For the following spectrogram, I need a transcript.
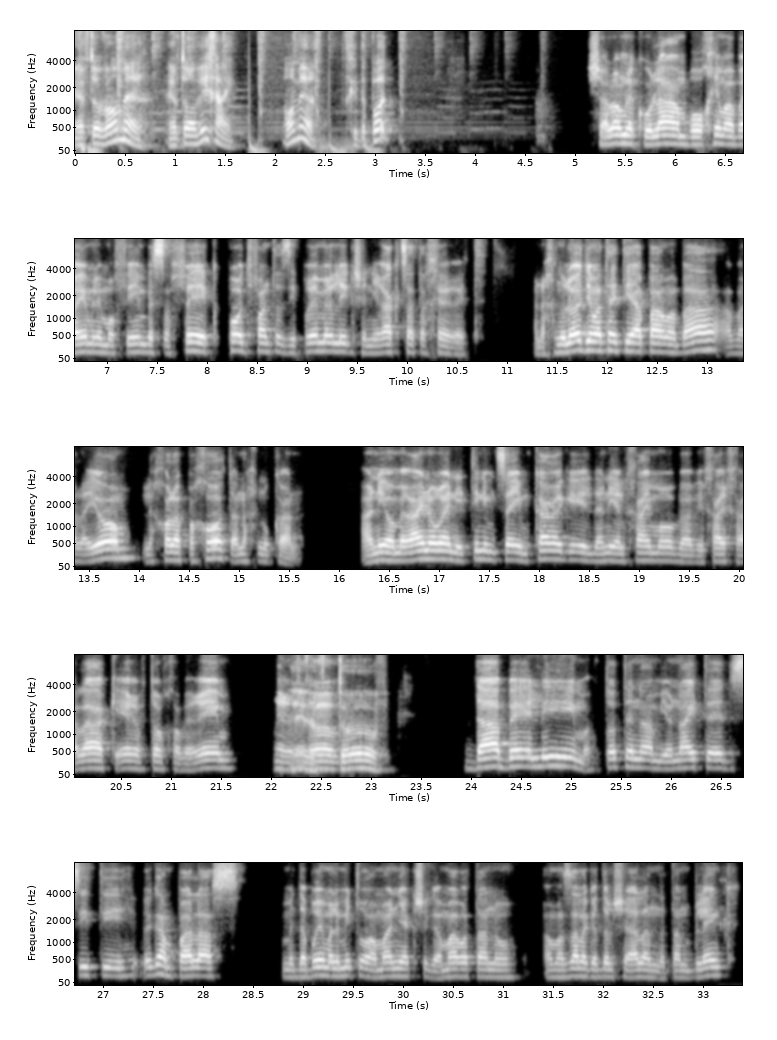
ערב טוב עומר, ערב טוב אביחי. עומר, תתחיל את ה pod. שלום לכולם, ברוכים הבאים למופיעים בספק, pod Fantasy Premier League שנראה קצת אחרת. אנחנו לא יודעים מתי תהיה הפעם הבאה, אבל היום, לכל הפחות, אנחנו כאן. אני עומר איינהורן, איתי נמצאים כרגיל, דניאל חיימו ואביחי חלק, ערב טוב חברים. ערב, ערב טוב. טוב. דאבלים, טוטנהאם, יונייטד, סיטי וגם פאלאס. מדברים על מיטרו המניאק שגמר אותנו, המזל הגדול שאלן נתן בלנק.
